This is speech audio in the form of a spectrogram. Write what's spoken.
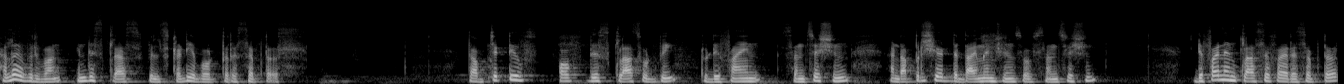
Hello everyone, in this class we'll study about the receptors. The objective of this class would be to define sensation and appreciate the dimensions of sensation, define and classify receptor,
